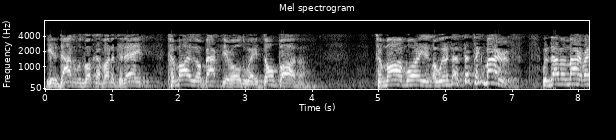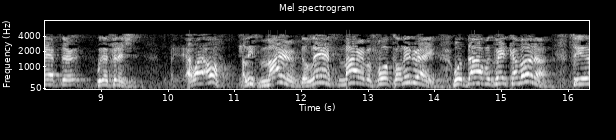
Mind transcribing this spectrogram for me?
You're going to dive with more kavana today. Tomorrow go back to your old ways. Don't bother. Tomorrow morning, oh, we're going to take Ma'ariv. We're going to dive on Ma'ariv right after we're going to finish. I want, oh, at least Ma'ariv, the last Ma'ariv before Kol Nidre, will dive with great kavana. So you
